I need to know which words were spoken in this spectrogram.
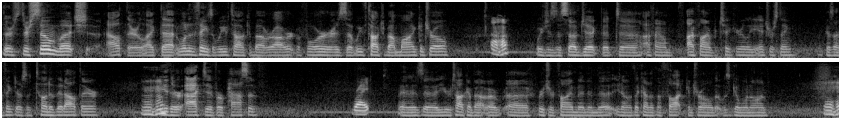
There's there's so much out there like that. One of the things that we've talked about, Robert, before is that we've talked about mind control, Uh huh. Which is a subject that uh, I found I find particularly interesting because I think there's a ton of it out there, hmm either active or passive. Right. And as uh, you were talking about uh, uh, Richard Feynman and the you know the kind of the thought control that was going on, hmm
